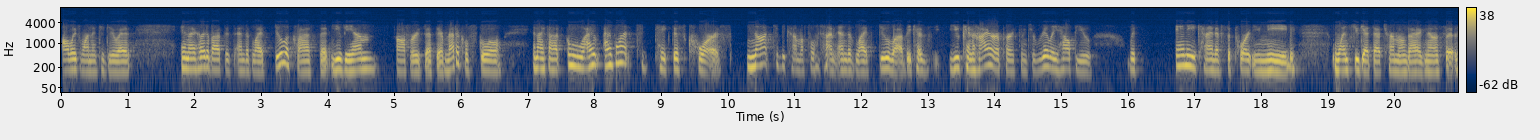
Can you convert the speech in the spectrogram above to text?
always wanted to do it. And I heard about this end of life doula class that UVM offers at their medical school. And I thought, oh, I, I want to take this course, not to become a full time end of life doula, because you can hire a person to really help you with any kind of support you need once you get that terminal diagnosis.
